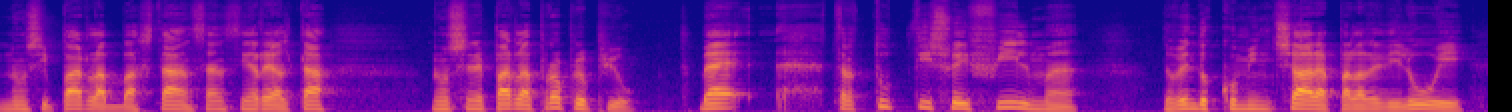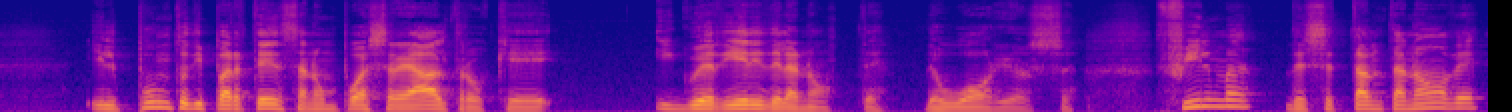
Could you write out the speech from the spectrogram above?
non si parla abbastanza, anzi in realtà non se ne parla proprio più. Beh, tra tutti i suoi film, dovendo cominciare a parlare di lui, il punto di partenza non può essere altro che I guerrieri della notte, The Warriors, film del 79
